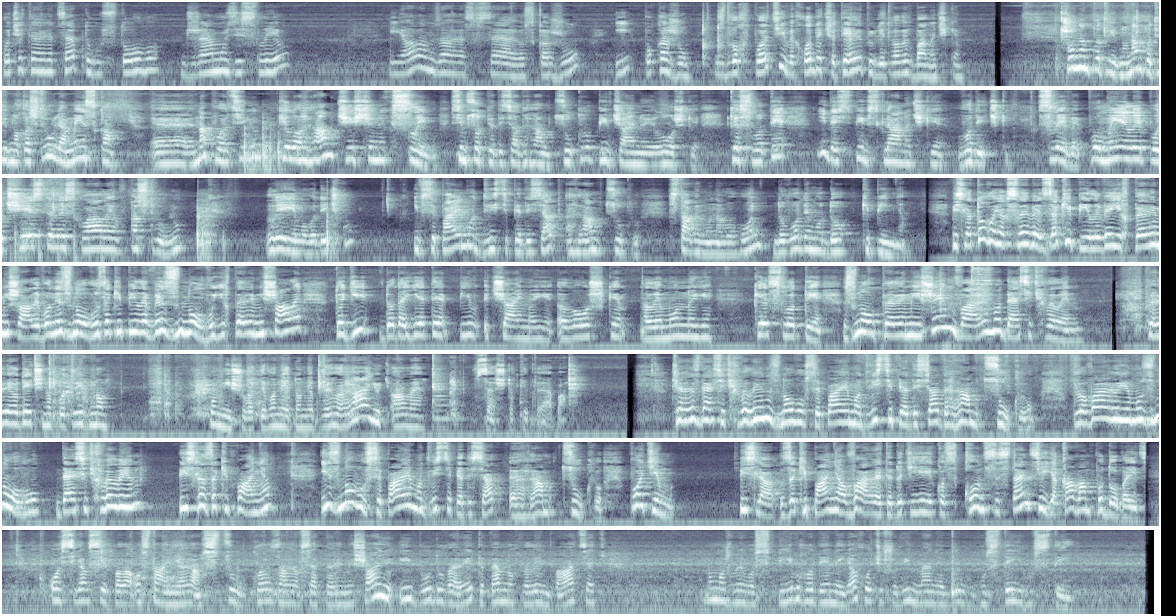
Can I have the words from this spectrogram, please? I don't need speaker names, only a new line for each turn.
Хочете рецепт густого джему зі слив? Я вам зараз все розкажу і покажу. З двох порцій виходить 4 півлітрових баночки. Що нам потрібно? Нам потрібно каструля, миска е, на порцію, кілограм чищених слив, 750 грам цукру, пів чайної ложки кислоти і десь пів скляночки водички. Сливи помили, почистили, склали в каструлю, лиємо водичку і всипаємо 250 грам цукру. Ставимо на вогонь, доводимо до кипіння. Після того, як сливи закипіли, ви їх перемішали, вони знову закипіли, ви знову їх перемішали, тоді додаєте пів чайної ложки лимонної кислоти. Знов перемішуємо, варимо 10 хвилин. Періодично потрібно помішувати. Вони то не пригорають, але все ж таки треба. Через 10 хвилин знову всипаємо 250 грам цукру. Проварюємо знову 10 хвилин після закипання. І знову всипаємо 250 грам цукру. Потім після закипання варите до тієї консистенції, яка вам подобається. Ось я всипала останній раз цукор, зараз все перемішаю і буду варити, певно, хвилин 20 ну, можливо, з півгодини. Я хочу, щоб він в мене був густий-густий.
